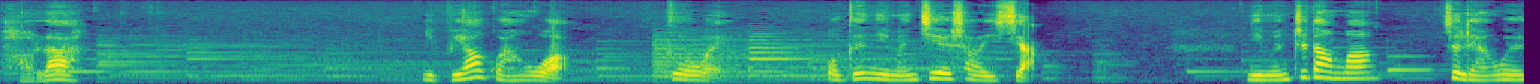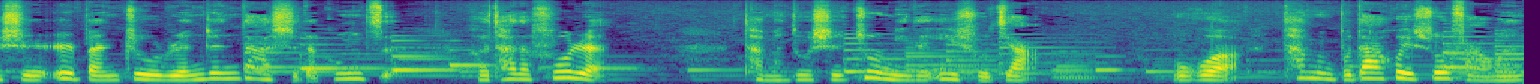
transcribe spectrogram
好了，你不要管我。各位，我跟你们介绍一下，你们知道吗？这两位是日本驻伦敦大使的公子和他的夫人，他们都是著名的艺术家，不过他们不大会说法文。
